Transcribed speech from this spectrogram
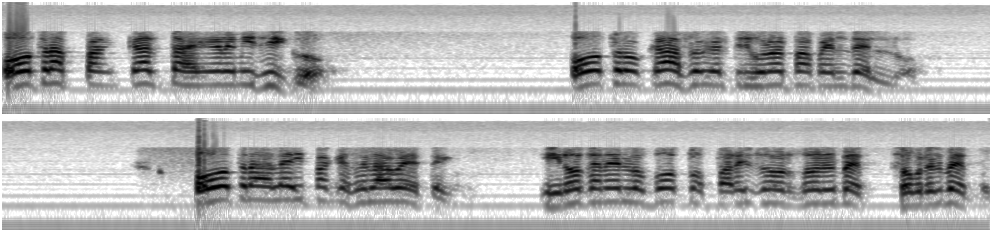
Otras pancartas en el hemiciclo. Otro caso en el tribunal para perderlo. Otra ley para que se la veten y no tener los votos para ir sobre, el, veto, sobre el veto.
